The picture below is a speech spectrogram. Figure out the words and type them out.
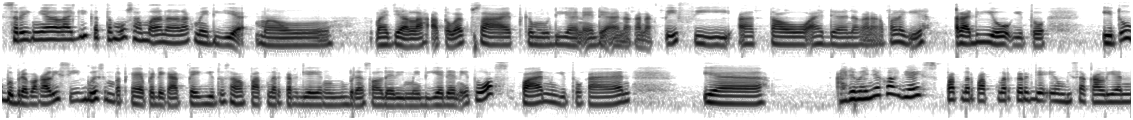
Seringnya lagi ketemu sama anak-anak media mau majalah atau website kemudian ada anak-anak TV atau ada anak-anak apa lagi ya? Radio gitu itu beberapa kali sih gue sempat kayak PDKT gitu sama partner kerja yang berasal dari media dan itu was fun gitu kan. Ya ada banyak lah guys partner-partner kerja yang bisa kalian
